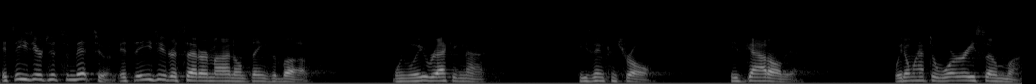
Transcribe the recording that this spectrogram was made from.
it's easier to submit to Him. It's easier to set our mind on things above when we recognize He's in control. He's got all this. We don't have to worry so much.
